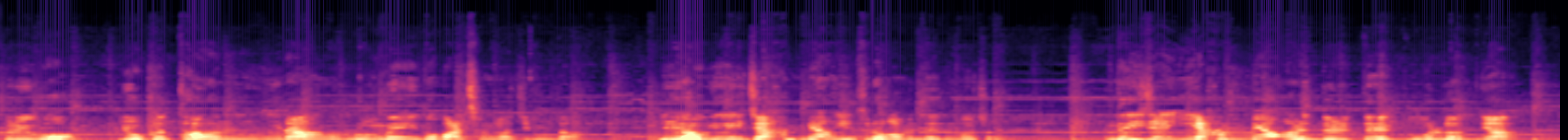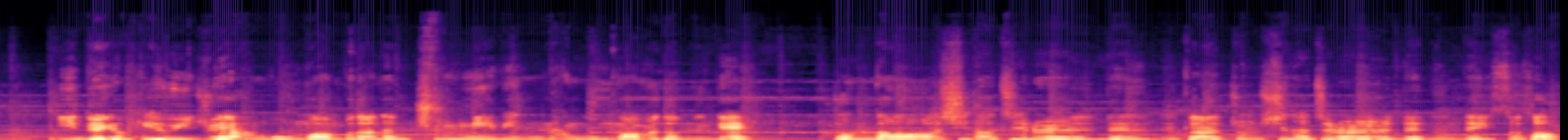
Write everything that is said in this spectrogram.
그리고 요크타운이랑 루메이도 마찬가지입니다. 근데 여기에 이제 한 명이 들어가면 되는 거죠. 근데 이제 이 한 명을 넣을 때 누굴 넣냐? 이 뇌격기 위주의 항공모함보다는 중립인 항공모함을 넣는 게 좀 더 시너지를 내, 그러니까 좀 시너지를 내는 데 있어서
